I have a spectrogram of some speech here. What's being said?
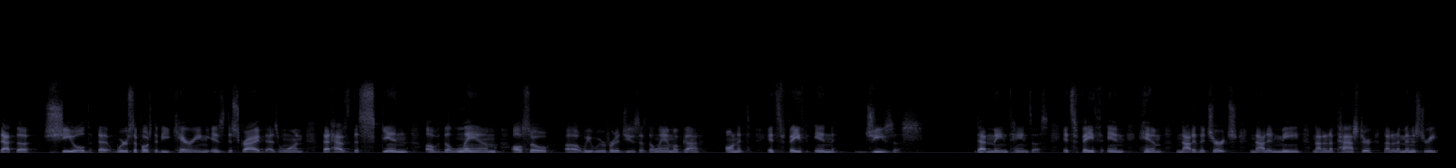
that the shield that we're supposed to be carrying is described as one that has the skin of the lamb. Also, uh, we, we refer to Jesus as the Lamb of God on it. It's faith in Jesus that maintains us. It's faith in Him, not in the church, not in me, not in a pastor, not in a ministry,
